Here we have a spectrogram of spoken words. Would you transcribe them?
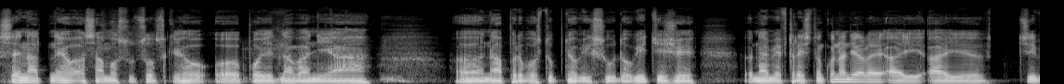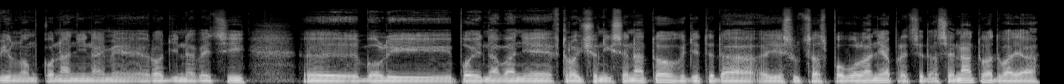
senátneho a samosudcovského pojednávania na prvostupňových súdov. Viete, že najmä v trestnom konaní, ale aj, aj v civilnom konaní, najmä rodinné veci, e, boli pojednávanie v trojčených senátoch, kde teda je sudca z povolania, predseda senátu a dvaja e,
